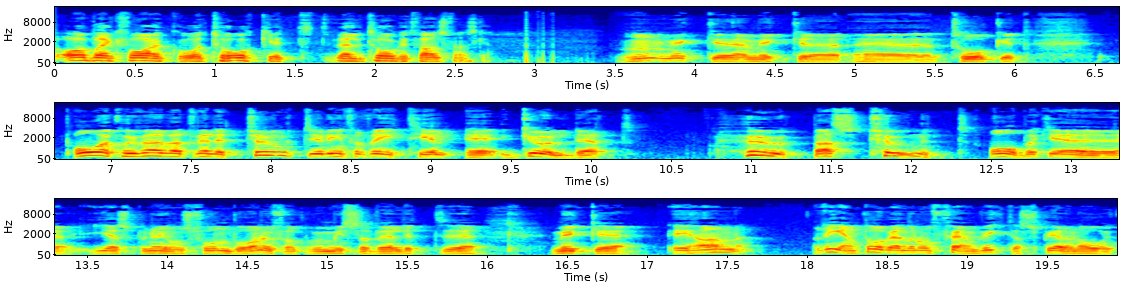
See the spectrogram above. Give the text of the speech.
avbräck för AIK och tråkigt, väldigt tråkigt för Allsvenskan. Mm, mycket, mycket eh, tråkigt. AIK har värvat väldigt tungt. Det är din favorit till eh, guldet. Hur pass tungt Åbäck är Jesper Nyholms frånvaro nu för han kommer missa väldigt eh, mycket. Är han rent av en av de fem viktigaste spelarna i AIK?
